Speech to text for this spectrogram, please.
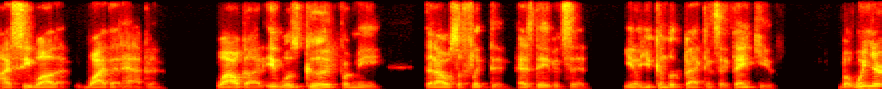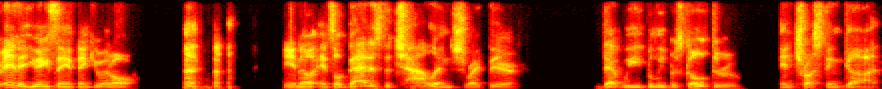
I see why that why that happened. Wow, God, it was good for me that I was afflicted," as David said. You know, you can look back and say thank you. But when you're in it, you ain't saying thank you at all. you know? And so that is the challenge right there that we believers go through in trusting god.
